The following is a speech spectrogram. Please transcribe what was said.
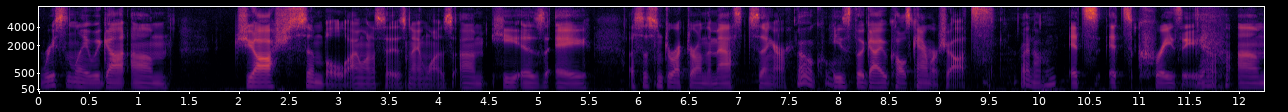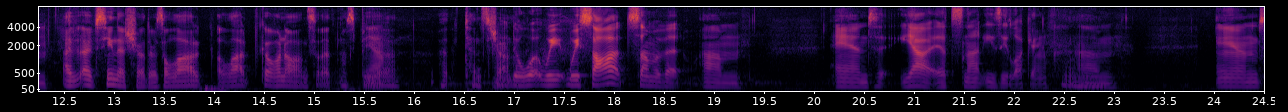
recently we got um, Josh Symbol, I want to say his name was. Um, he is a assistant director on The Masked Singer. Oh, cool. He's the guy who calls camera shots. Right on. It's it's crazy. Yeah. Um, I've, I've seen that show. There's a lot a lot going on, so that must be Yeah. a, a tense job. We we saw some of it, um, and yeah, it's not easy looking. Um, and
